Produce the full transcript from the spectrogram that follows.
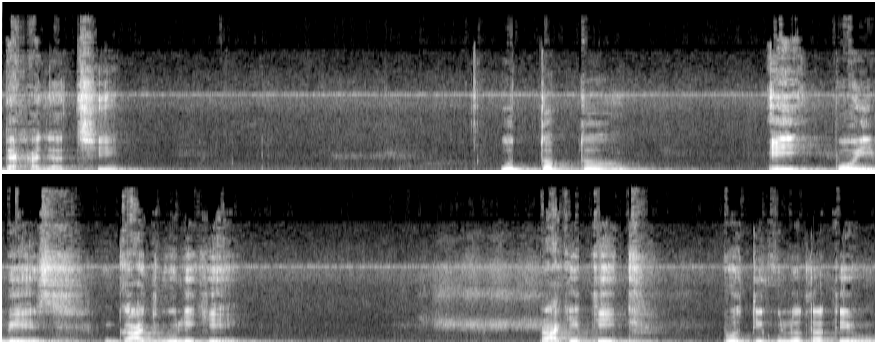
দেখা যাচ্ছে। উত্তপ্ত এই পরিবেশ গাছগুলিকে প্রাকৃতিক প্রতিকূলতাতেও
